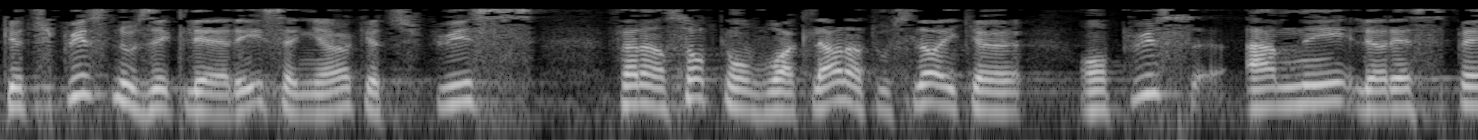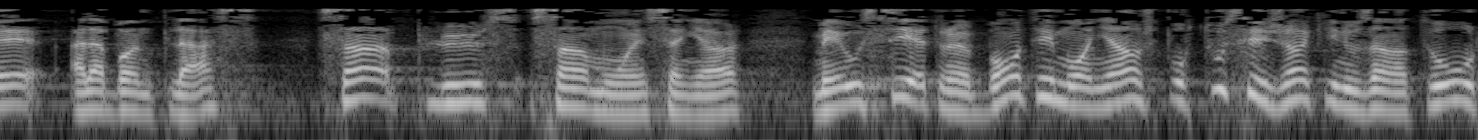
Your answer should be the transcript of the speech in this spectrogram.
Que tu puisses nous éclairer, Seigneur, que tu puisses faire en sorte qu'on voit clair dans tout cela et qu'on puisse amener le respect à la bonne place, sans plus, sans moins, Seigneur, mais aussi être un bon témoignage pour tous ces gens qui nous entourent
